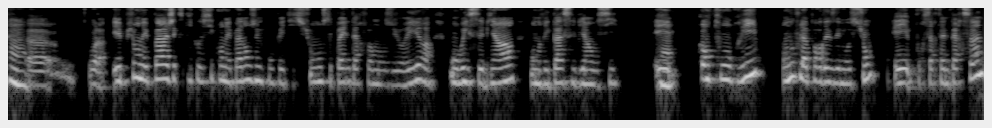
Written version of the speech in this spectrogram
Mmh. Euh, voilà. Et puis on n'est pas. J'explique aussi qu'on n'est pas dans une compétition. C'est pas une performance du rire. On rit c'est bien. On ne rit pas c'est bien aussi. Et mmh. quand on rit, on ouvre la porte des émotions. Et pour certaines personnes,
